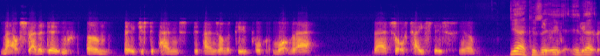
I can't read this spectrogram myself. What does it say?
metal shred. I do, um, but it just depends depends on the pupil and what their their sort of taste is. You know. Yeah, because that,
